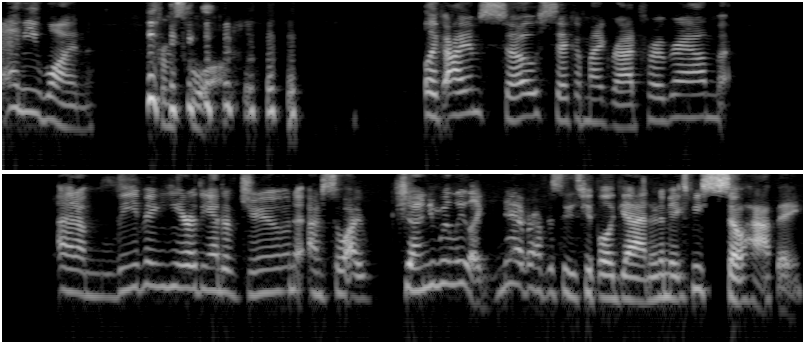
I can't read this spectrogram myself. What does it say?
anyone from school. like, I am so sick of my grad program. And I'm leaving here at the end of June, and so I genuinely like never have to see these people again, and it makes me so happy.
